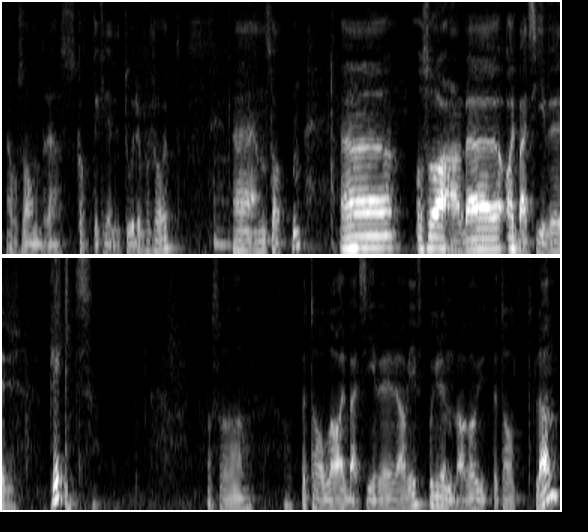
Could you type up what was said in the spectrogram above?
Det er også andre skattekreditorer, for så vidt, eh, enn staten. Og så er det arbeidsgiverplikt. Altså betale arbeidsgiveravgift på grunnlag av utbetalt lønn.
